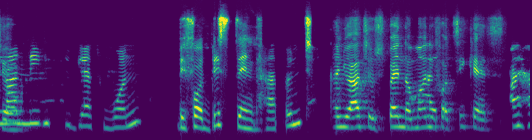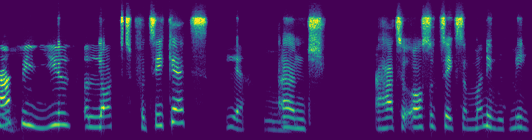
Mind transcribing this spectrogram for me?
planning to get one before this thing happened and you had to spend the money I, for tickets i had to use a lot for tickets yeah. Mm. And I had to also take some money with me.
